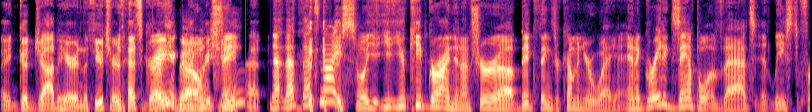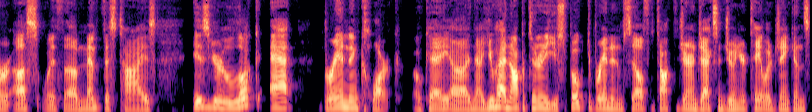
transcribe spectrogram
a, good job here in the future. That's great. There you go. See? That. that. That, that's nice. well, you, you keep grinding. I'm sure uh, big things are coming your way. And a great example of that, at least for us with uh, Memphis ties, is your look at Brandon Clarke. Okay. Uh, now you had an opportunity. You spoke to Brandon himself. You talked to Jaren Jackson Jr., Taylor Jenkins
